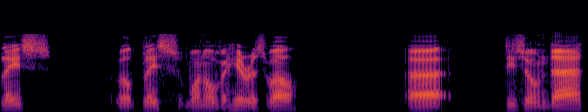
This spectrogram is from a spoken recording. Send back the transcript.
place we'll place one over here as well. Uh, dezone that.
